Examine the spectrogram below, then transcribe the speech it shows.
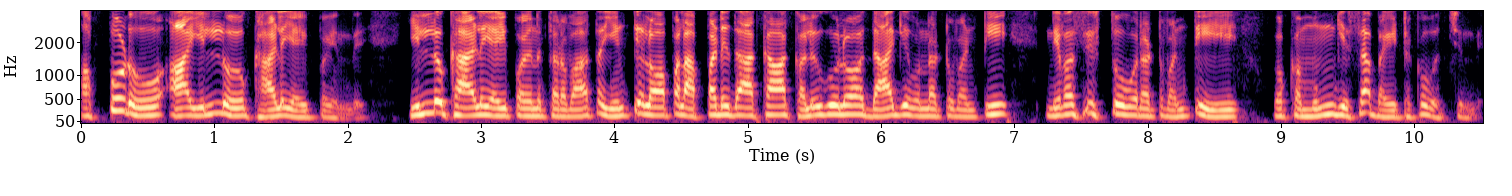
అప్పుడు ఆ ఇల్లు ఖాళీ అయిపోయింది. ఇల్లు ఖాళీ అయిపోయిన తర్వాత ఇంటి లోపల అప్పటిదాకా కలుగులో దాగి ఉన్నటువంటి నివసిస్తూ ఉన్నటువంటి ఒక ముంగిస బయటకు వచ్చింది.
